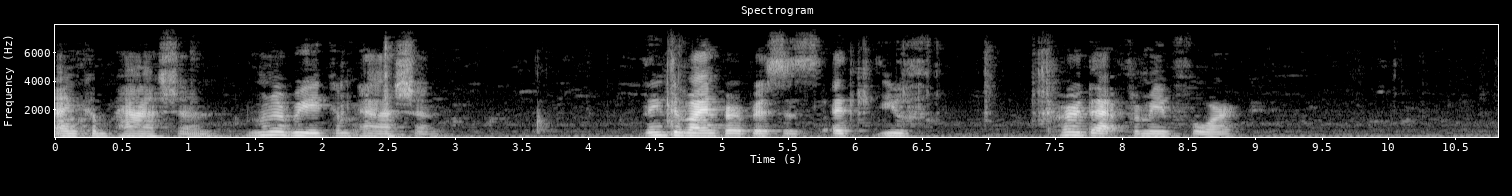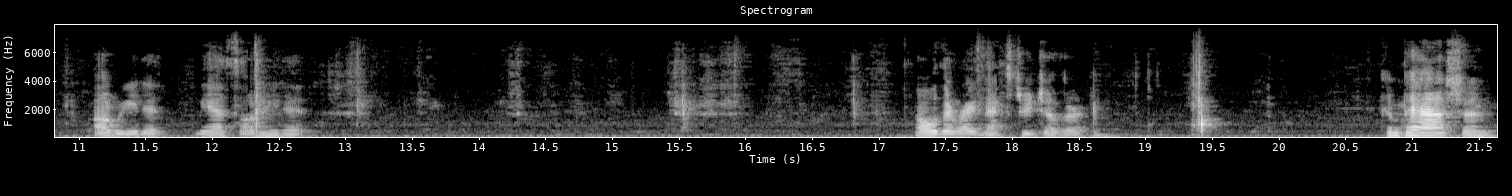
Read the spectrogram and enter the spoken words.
and compassion. I'm going to read compassion. I think divine purpose is, I, you've heard that from me before. I'll read it. Yes, I'll read it. Oh, they're right next to each other. Compassion.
